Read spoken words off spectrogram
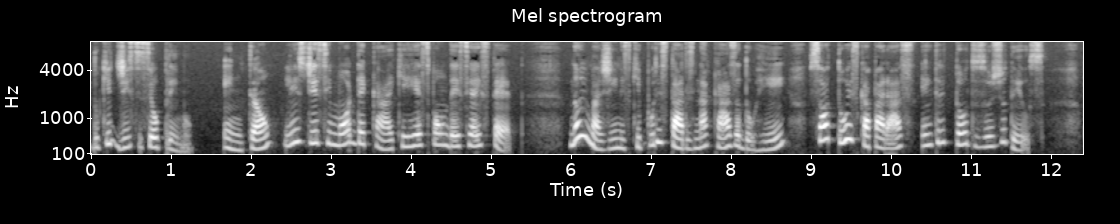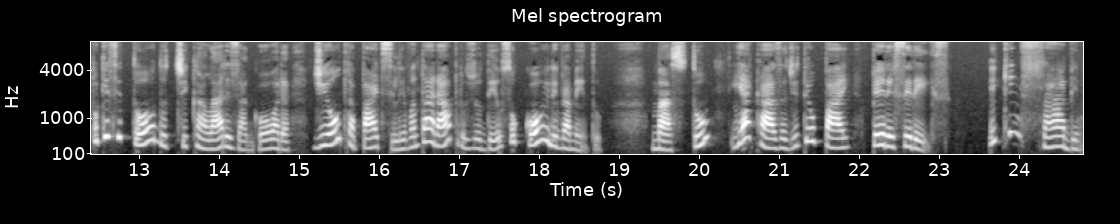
do que disse seu primo. Então lhes disse Mordecai que respondesse a Esther: Não imagines que por estares na casa do rei, só tu escaparás entre todos os judeus. Porque se todo te calares agora, de outra parte se levantará para os judeus socorro e livramento mas tu e a casa de teu pai perecereis. E quem sabe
